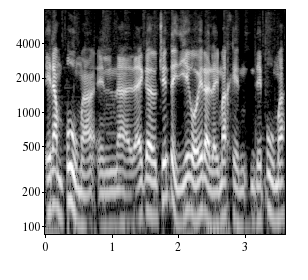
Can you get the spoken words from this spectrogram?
eran Puma en la, década de 80 y Diego era la imagen de Puma.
